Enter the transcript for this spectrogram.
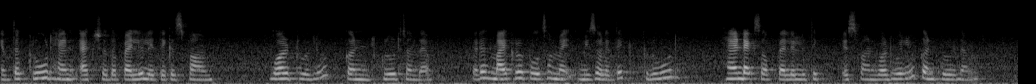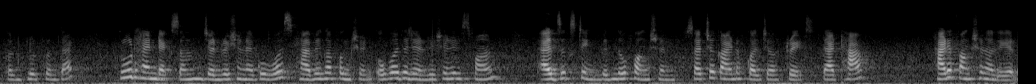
if the crude hand axe of the Paleolithic is found, what will you conclude from them? That is micro tools of Mesolithic, crude hand axe of Paleolithic is found. What will you conclude them? Conclude from that? Crude hand axe some generation ago was having a function. Over the generation it is found existing with no function. Such a kind of culture traits that have had a function earlier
